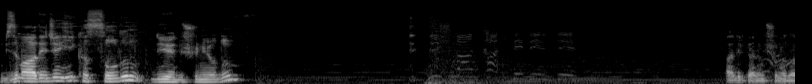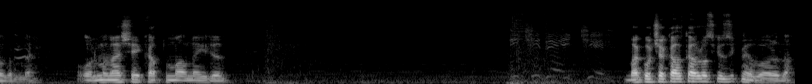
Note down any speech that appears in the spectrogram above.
Bizim ADC iyi kasıldın diye düşünüyordum. Hadi karım şunu da alın ben. Orma ben şey kaplumbağa almaya gidiyorum. 2'de 2. Bak o çakal Carlos gözükmüyor bu arada.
